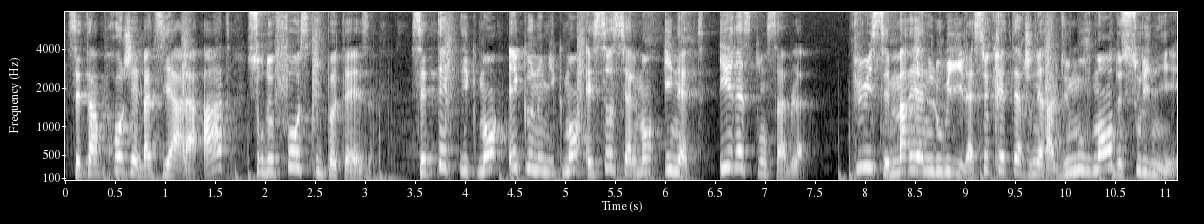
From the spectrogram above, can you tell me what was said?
C'est un projet bâti à la hâte sur de fausses hypothèses. C'est techniquement, économiquement et socialement inepte, irresponsable. Puis c'est Marianne Louis, la secrétaire générale du mouvement, de souligner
